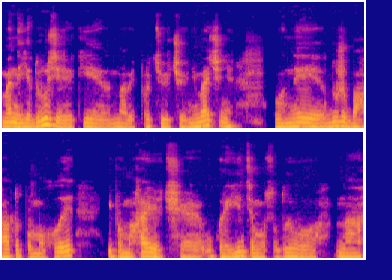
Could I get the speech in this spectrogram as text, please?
У мене є друзі, які навіть працюючи в Німеччині, вони дуже багато помогли і допомагають е, українцям, особливо на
